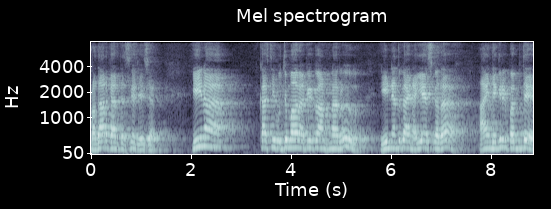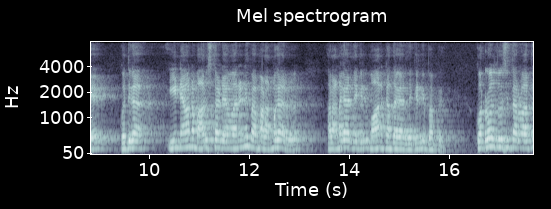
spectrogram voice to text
ప్రధాన కార్యదర్శిగా చేశారు. ఈయన కాస్త ఈ ఉద్యమాలు అటు ఇటు అంటున్నారు. ఈయన ఎందుకు ఆయన ఐఏఎస్ కదా. ఆయన దగ్గరికి పంపితే కొద్దిగా ఈయన ఏమన్నా మారుస్తాడేమో అని వాళ్ళ అమ్మగారు వాళ్ళ అన్నగారి దగ్గరికి మోహన్ కంద గారి దగ్గరికి పంపింది కొన్ని రోజులు చూసిన తర్వాత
